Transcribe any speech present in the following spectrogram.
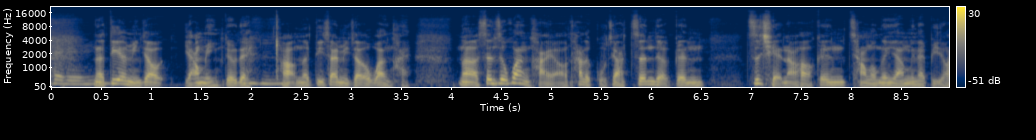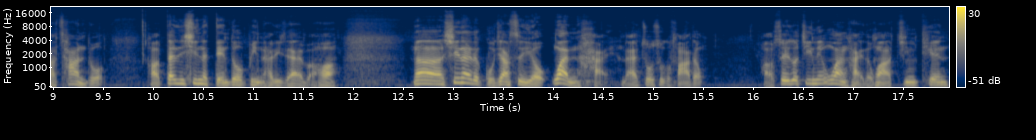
对。那第二名叫阳明，对不对？好，那第三名叫做万海。那甚至万海啊，它的股价真的跟之前呢，哈，跟长隆跟阳明来比的话，差很多。好，但是现在点都比哪里在吧？哈。那现在的股价是由万海来做出个发动。好，所以说今天万海的话，今天。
